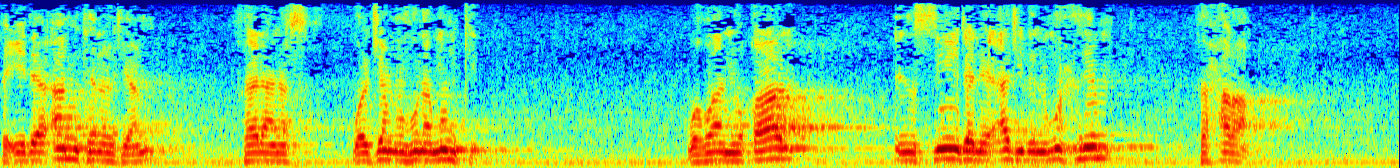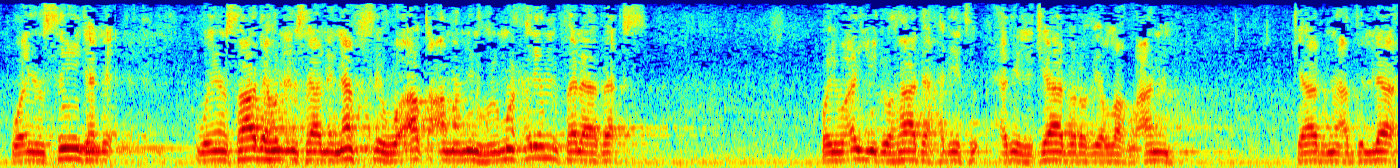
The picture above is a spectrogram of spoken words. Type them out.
فإذا أمكن الجمع فلا نسخ والجمع هنا ممكن. وهو أن يقال إن صيد لأجل المحرم فحرام. وإن صيد وإن صاده الإنسان لنفسه وأطعم منه المحرم فلا بأس. ويؤيد هذا حديث حديث جابر رضي الله عنه جابر بن عبد الله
